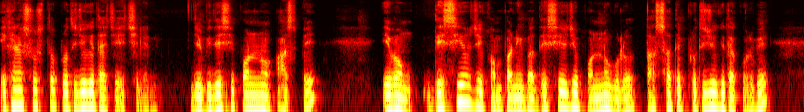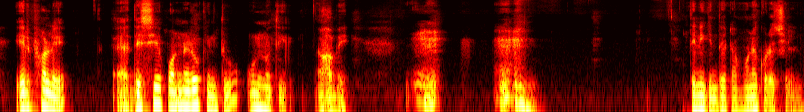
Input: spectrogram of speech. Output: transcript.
এখানে সুস্থ প্রতিযোগিতা চেয়েছিলেন যে বিদেশি পণ্য আসবে এবং দেশীয় যে কোম্পানি বা দেশীয় যে পণ্যগুলো তার সাথে প্রতিযোগিতা করবে। এর ফলে দেশীয় পণ্যেরও কিন্তু উন্নতি হবে। তিনি কিন্তু এটা মনে করেছিলেন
